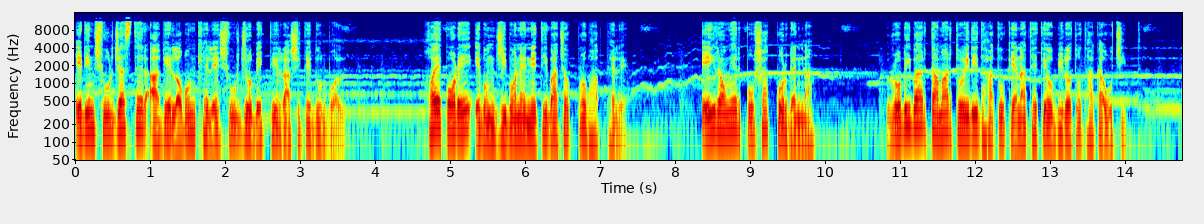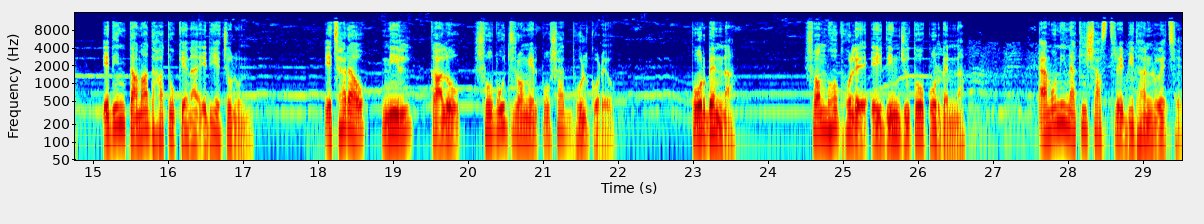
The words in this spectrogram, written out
এদিন সূর্যাস্তের আগে লবণ খেলে সূর্য ব্যক্তির রাশিতে দুর্বল হয়ে পড়ে এবং জীবনে নেতিবাচক প্রভাব ফেলে। এই রঙের পোশাক পরবেন না। রবিবার তামার তৈরি ধাতু কেনা থেকেও বিরত থাকা উচিত। এদিন তামা ধাতু কেনা এড়িয়ে চলুন। এছাড়াও, নীল, কালো, সবুজ রঙের পোশাক ভুল করেও। পরবেন না। সম্ভব হলে এই দিন জুতোও পরবেন না। এমনই নাকি শাস্ত্রে বিধান রয়েছে।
